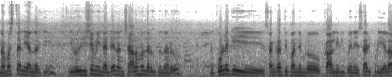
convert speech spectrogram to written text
నమస్తే అండి అందరికీ. ఈరోజు విషయం ఏంటంటే నన్ను చాలామంది అడుగుతున్నారు కోళ్ళకి సంక్రాంతి పందెంలో కాళ్ళు ఇరిగిపోయినాయి సార్ ఇప్పుడు ఎలా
